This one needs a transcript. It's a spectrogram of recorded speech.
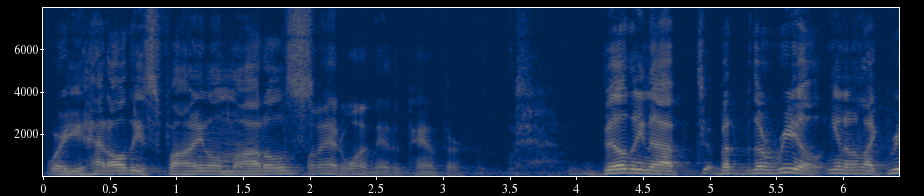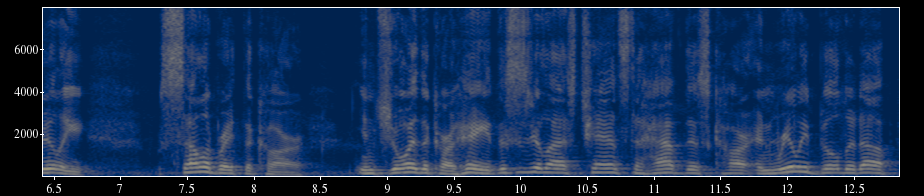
where you had all these final models Well, they had one, they had the Panther. Building up, to, but the real, you know, like really celebrate the car, enjoy the car. Hey, this is your last chance to have this car, and really build it up.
